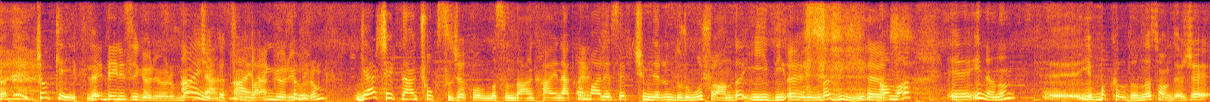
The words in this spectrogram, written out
çok keyifli. Ve denizi görüyorum ben çatından görüyorum. Tabii gerçekten çok sıcak olmasından kaynaklı. Evet. Maalesef çimlerin durumu şu anda iyi değil, Evet. durumda değil. Evet. Ama e, inanın e, bakıldığında son derece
